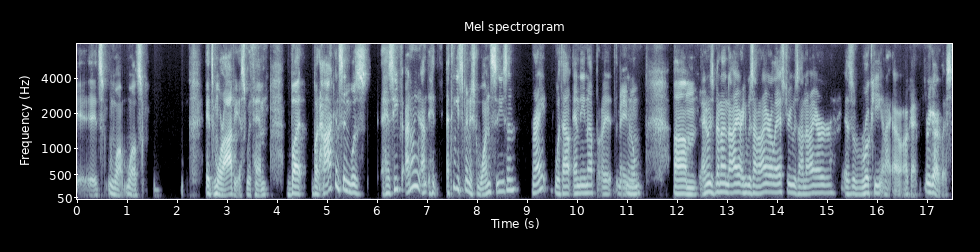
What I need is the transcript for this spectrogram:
right. it's well, well, it's it's more obvious with him. But but Hockenson was has he? I don't. Even, I think he's finished one season right without ending up. Uh, Maybe. You know, um, yeah. and he's been on IR. He was on IR last year. He was on IR as a rookie. And I oh, okay. Regardless,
